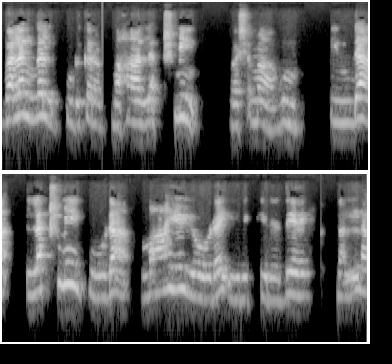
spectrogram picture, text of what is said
வளங்கள் கொடுக்கிற மகாலட்சுமி வசமாகும். இந்த லக்ஷ்மி கூட மாயையோட இருக்கிறது. நல்லா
